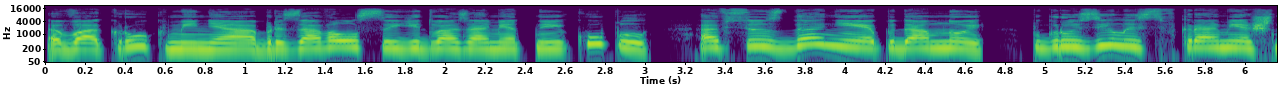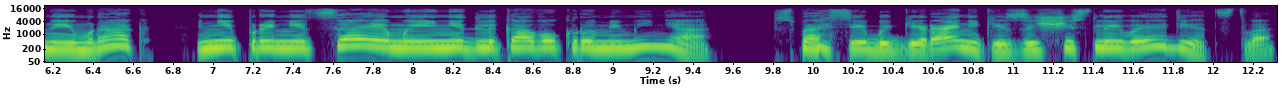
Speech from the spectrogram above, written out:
Вокруг меня образовался едва заметный купол, а все здание подо мной погрузилось в кромешный мрак, непроницаемый ни для кого, кроме меня. Спасибо Геранике за счастливое детство.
